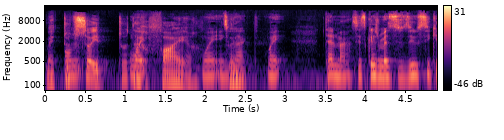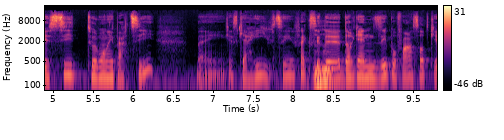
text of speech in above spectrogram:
ben tout On- ça est tout à refaire. Oui, exact. Oui, tellement. C'est ce que je me suis dit aussi que si tout le monde est parti, ben qu'est-ce qui arrive, tu sais? Fait que c'est Mhm. d'organiser pour faire en sorte que,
